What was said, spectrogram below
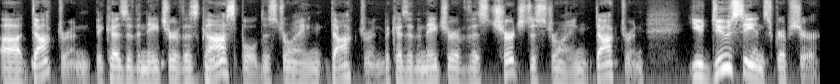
uh, doctrine, because of the nature of this gospel destroying doctrine, because of the nature of this church destroying doctrine. You do see in Scripture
